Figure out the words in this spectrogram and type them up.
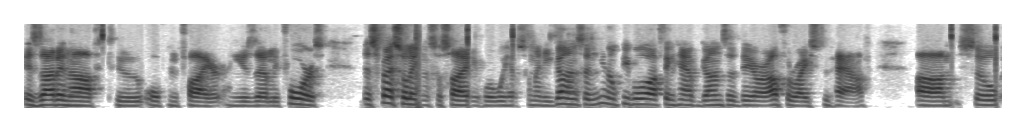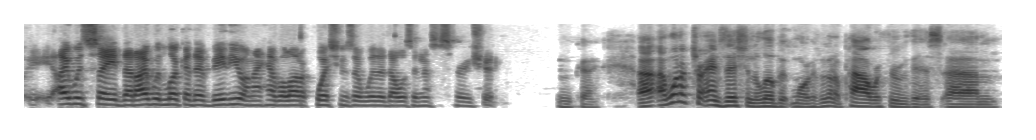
Is that enough to open fire and use deadly force? Especially in a society where we have so many guns, and you know, people often have guns that they are authorized to have. Um, so I would say that I would look at that video, and I have a lot of questions of whether that was a necessary shooting. Okay. Uh, I want to transition a little bit more because we're going to power through this. Um,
